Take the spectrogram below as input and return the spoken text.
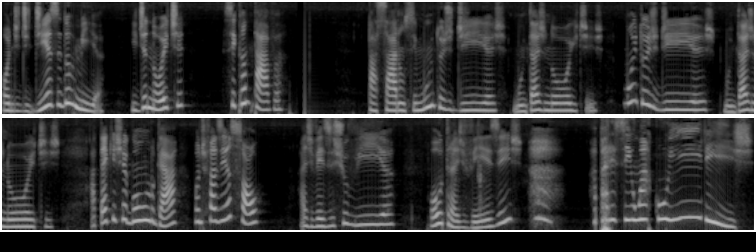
onde de dia se dormia e de noite se cantava. Passaram-se muitos dias, muitas noites, muitos dias, muitas noites, até que chegou a um lugar onde fazia sol. Às vezes chovia, outras vezes aparecia um arco-íris.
